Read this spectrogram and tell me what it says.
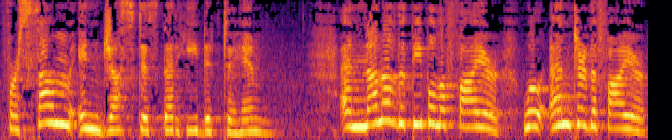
for some injustice that He did to Him. And none of the people of fire will enter the fire,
